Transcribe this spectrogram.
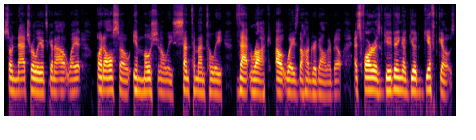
So naturally, it's going to outweigh it. But also emotionally, sentimentally, that rock outweighs the $100 bill. As far as giving a good gift goes,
